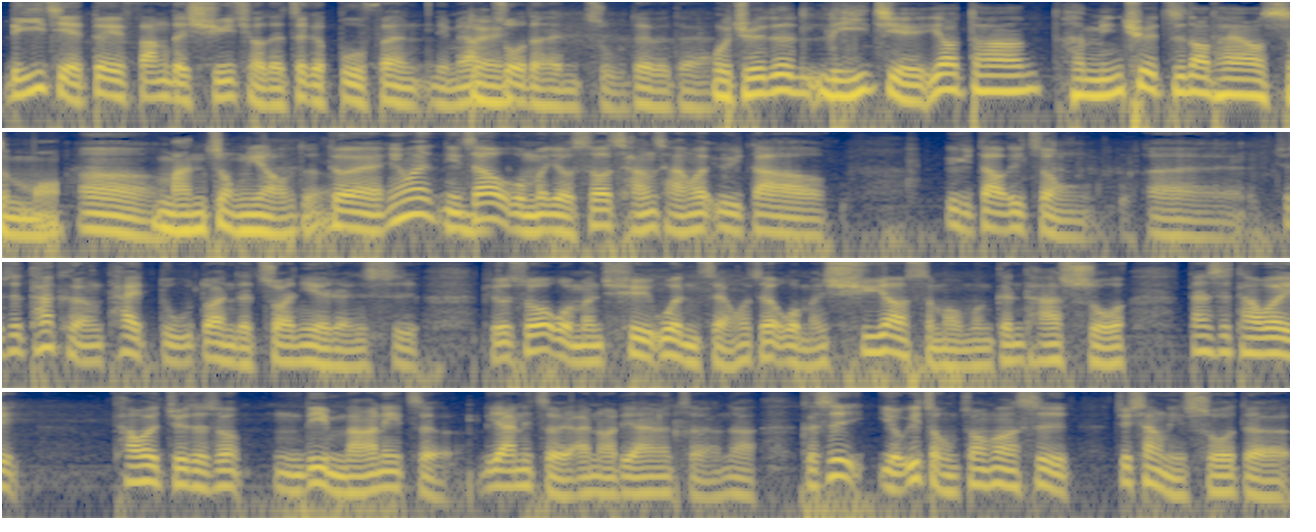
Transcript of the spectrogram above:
理解对方的需求的这个部分，你们要做的很足，对不对？我觉得理解要他很明确知道他要什么，嗯，蛮重要的。对，因为你知道，我们有时候常常会遇到遇到一种呃，就是他可能太独断的专业人士，比如说我们去问诊或者我们需要什么，我们跟他说，但是他会他会觉得说，嗯，你拿你者，你安你者也安哪你安那者那。可是有一种状况是，就像你说的，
